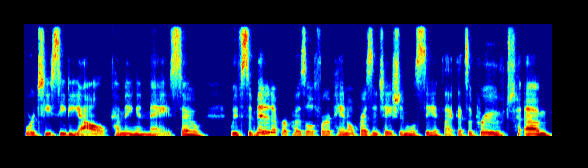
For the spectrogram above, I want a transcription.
for TCDL coming in May. So we've submitted a proposal for a panel presentation. We'll see if that gets approved. Um,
